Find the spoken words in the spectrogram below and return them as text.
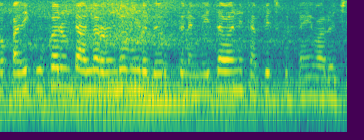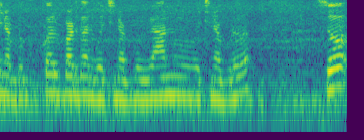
ఒక పది కుక్కలు ఉంటే అందులో రెండు మూడు దొరుకుతున్నాయి. మిగతావన్నీ తప్పించుకుంటున్నాయి. వాళ్ళు వచ్చినప్పుడు కుక్కలు పడడానికి వచ్చినప్పుడు వ్యాన్ వచ్చినప్పుడు. సో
